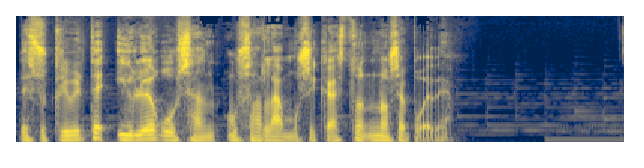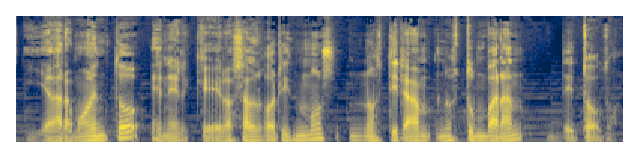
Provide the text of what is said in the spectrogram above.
de suscribirte y luego usar la música. Esto no se puede. Y llegará un momento en el que los algoritmos nos, nos tumbarán de todo.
